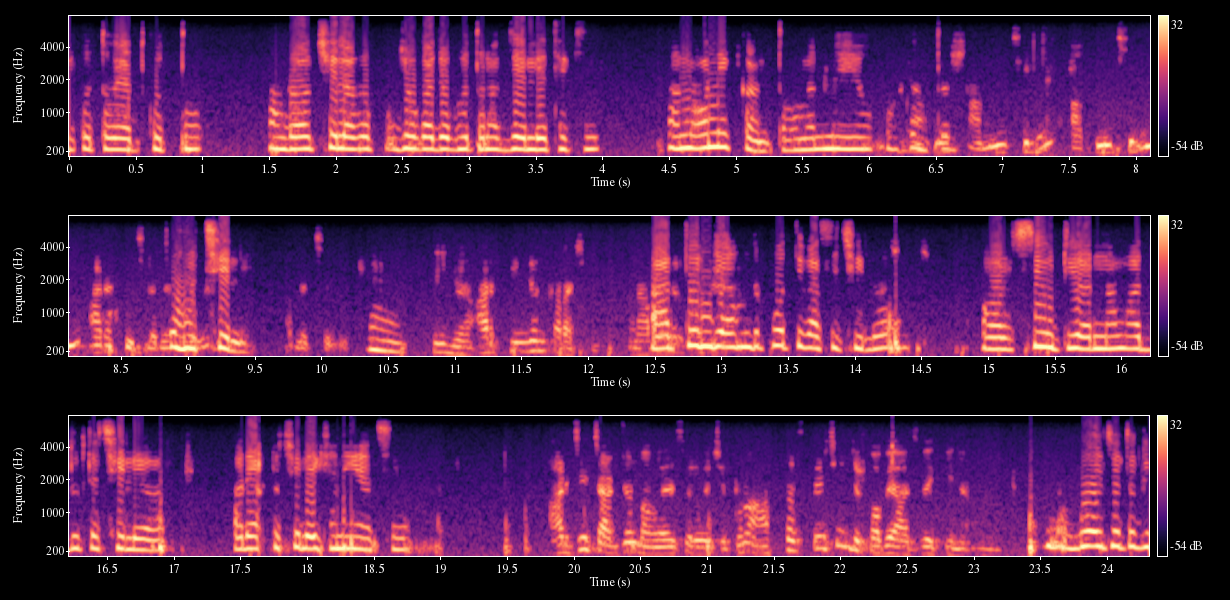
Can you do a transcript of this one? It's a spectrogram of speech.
ই করতো অ্যাড করতো আমরাও ছেলেকে যোগাযোগ হতো না জেলে থেকে। আমি অনেক কানতো আমার মেয়েও কানতো স্বামী ছিল আপনি ছিলেন আর একটা ছিল। হ্যাঁ। আর তিনজন কারা ছিল? মানে আর আমাদের প্রতিবাসী ছিল। আর সিউটি আর নাম আর দুটো ছেলে আর আর একটা ছেলে এখানেই আছে। আর যে চারজন বাংলাদেশে রয়েছে কোনো আশ্বাস পেয়েছেন যে কবে আসবে কিনা বলছে তো কি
